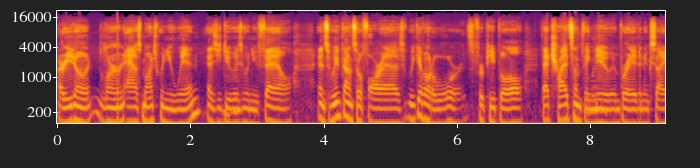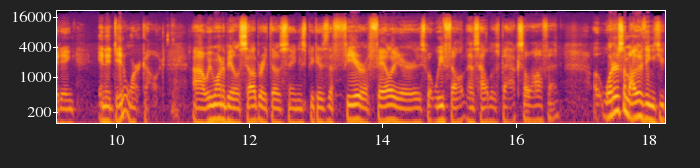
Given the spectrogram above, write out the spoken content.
or you don't learn as much when you win as you do mm-hmm. as when you fail. And so we've gone so far as we give out awards for people that tried something new and brave and exciting and it didn't work out. Uh, we want to be able to celebrate those things because the fear of failure is what we felt has held us back so often. Uh, what are some other things you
